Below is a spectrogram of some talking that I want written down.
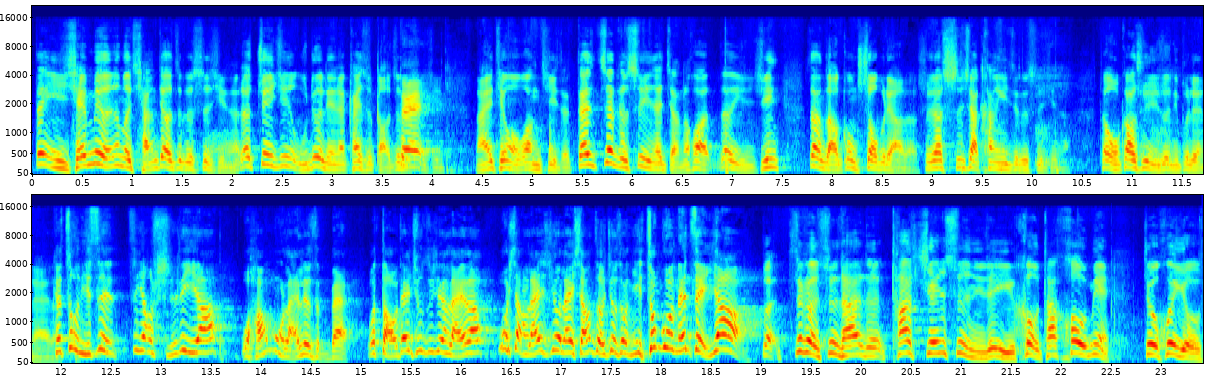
但以前没有那么强调这个事情了。那最近五六年来开始搞这个事情，哪一天我忘记了。但是这个事情来讲的话，那已经让老共受不了了，所以他私下抗议这个事情了。但我告诉你说，你不能来了。可重点是这要实力啊！我航母来了怎么办？我导弹驱逐舰来了，我想来就来，想走就走，你中国能怎样？不，这个是他的，他宣示你的以后，他后面。就会有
